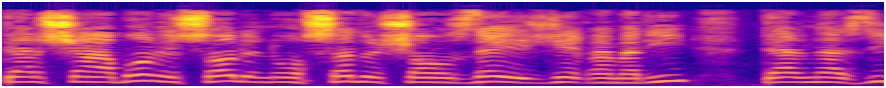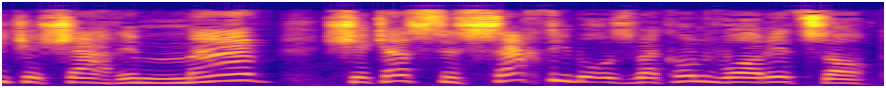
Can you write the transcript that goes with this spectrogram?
در شعبان سال 916 هجری قمری در نزدیک شهر مرو شکست سختی به ازبکان وارد ساخت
